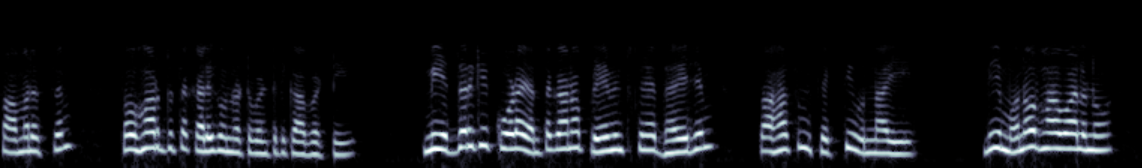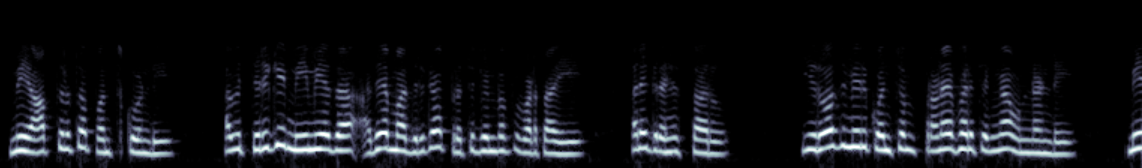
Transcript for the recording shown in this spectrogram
సామరస్యం సౌహార్దత కలిగి ఉన్నటువంటిది కాబట్టి మీ ఇద్దరికీ కూడా ఎంతగానో ప్రేమించుకునే ధైర్యం సాహసం శక్తి ఉన్నాయి. మీ మనోభావాలను మీ ఆప్తులతో పంచుకోండి. అవి తిరిగి మీ మీద అదే మాదిరిగా ప్రతిబింబింపబడతాయి అని గ్రహిస్తారు. ఈరోజు మీరు కొంచెం ప్రణయభరితంగా ఉండండి. మీ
